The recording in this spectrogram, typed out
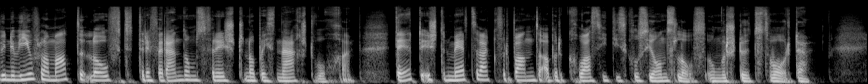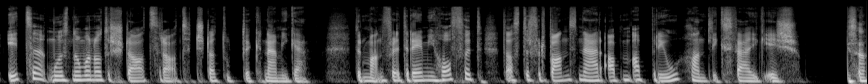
In Wienerwil-Flamatt läuft die Referendumsfrist noch bis nächste Woche. Dort ist der Mehrzweckverband aber quasi diskussionslos unterstützt worden. Jetzt muss nur noch der Staatsrat die Statuten genehmigen. Der Manfred Remi hofft, dass der Verband näher ab April handlungsfähig ist. Isa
